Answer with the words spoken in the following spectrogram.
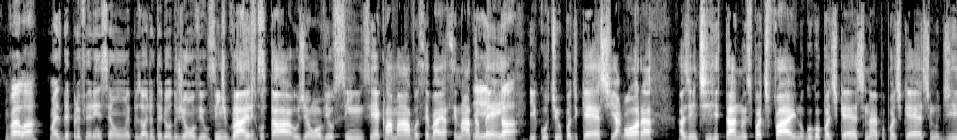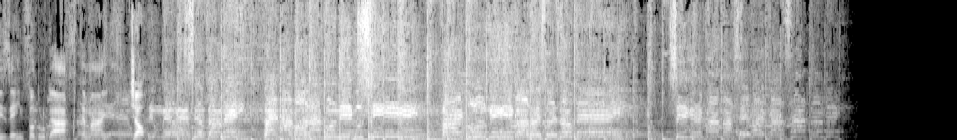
Vai lá, mas dê preferência a um episódio anterior do G1 Ouviu. Sim, de vai escutar o G1 Ouviu sim. Se reclamar, você vai assinar também Eita. e curtir o podcast. E agora a gente tá no Spotify, no Google Podcast, na Apple Podcast, no Deezer, em todo lugar. Até mais. Tchau.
